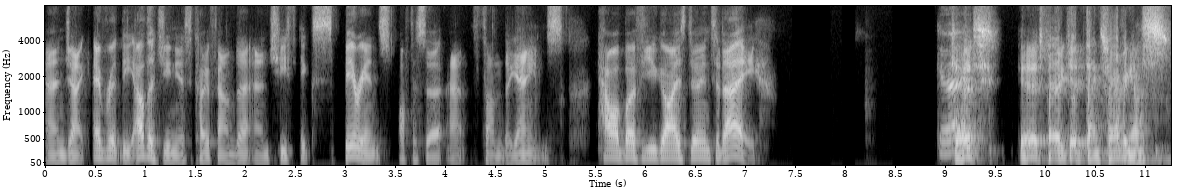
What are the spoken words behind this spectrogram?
and Jack Everitt, the other genius co founder and chief experience officer at THNDR Games. How are both of you guys doing today? Good. Good. Good. Very good. Thanks for having us.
